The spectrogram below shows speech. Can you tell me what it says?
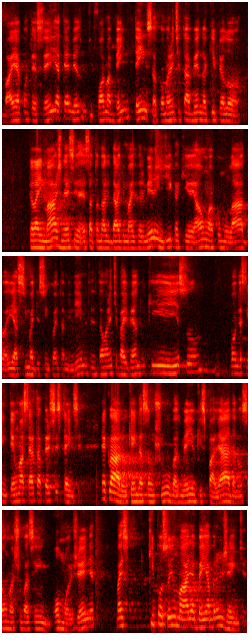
vai acontecer e até mesmo de forma bem intensa, como a gente está vendo aqui pelo, pela imagem, né, essa tonalidade mais vermelha indica que há um acumulado aí acima de 50 milímetros, então a gente vai vendo que isso, vamos dizer assim, tem uma certa persistência. É claro que ainda são chuvas meio que espalhadas, não são uma chuva assim homogênea, mas que possuem uma área bem abrangente.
